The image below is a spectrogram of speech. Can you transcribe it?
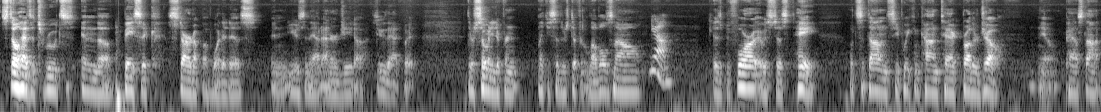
still has its roots in the basic startup of what it is and using that energy to do that. But there's so many different, like you said, there's different levels now. Yeah, As before, it was just, hey, let's sit down and see if we can contact Brother Joe, you know, passed on.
